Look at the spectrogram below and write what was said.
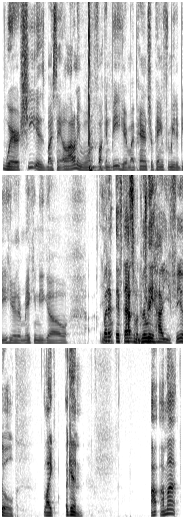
where she is by saying, "Oh, I don't even want to fucking be here. My parents are paying for me to be here. They're making me go." You but know, if that's really how you feel like again I, i'm not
